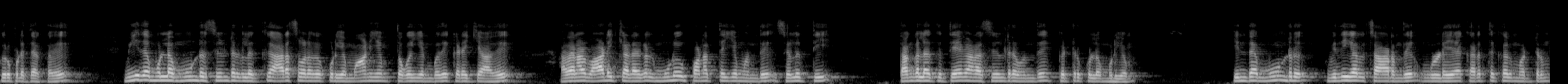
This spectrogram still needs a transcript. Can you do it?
குறிப்பிடத்தக்கது. மீதமுள்ள மூன்று சிலிண்டர்களுக்கு அரசு வழங்கக்கூடிய மானியம் தொகை என்பது கிடைக்காது. அதனால் வாடிக்கையாளர்கள் முழு பணத்தையும் வந்து செலுத்தி தங்களுக்கு தேவையான சிலிண்டரை வந்து பெற்றுக்கொள்ள முடியும். இந்த மூன்று விதிகள் சார்ந்து உங்களுடைய கருத்துக்கள் மற்றும்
